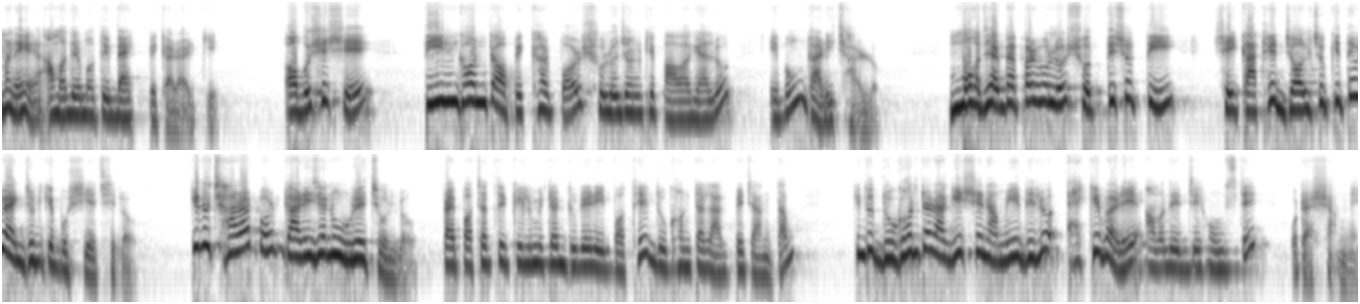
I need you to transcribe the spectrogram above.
মানে আমাদের মতোই ব্যাকপেকার আর কি। অবশেষে তিন ঘণ্টা অপেক্ষার পর ষোলো জনকে পাওয়া গেল এবং গাড়ি ছাড়লো। মজার ব্যাপার হলো, সত্যি সত্যি সেই কাঠের জলচকিতেও একজনকে বসিয়েছিল। কিন্তু ছাড়ার পর গাড়ি যেন উড়ে চলল। প্রায় পঁচাত্তর কিলোমিটার দূরের এই পথে দু ঘণ্টা লাগবে জানতাম। কিন্তু দু ঘণ্টার আগে সে নামিয়ে দিল একেবারে আমাদের যে হোমস্টে ওটার সামনে।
